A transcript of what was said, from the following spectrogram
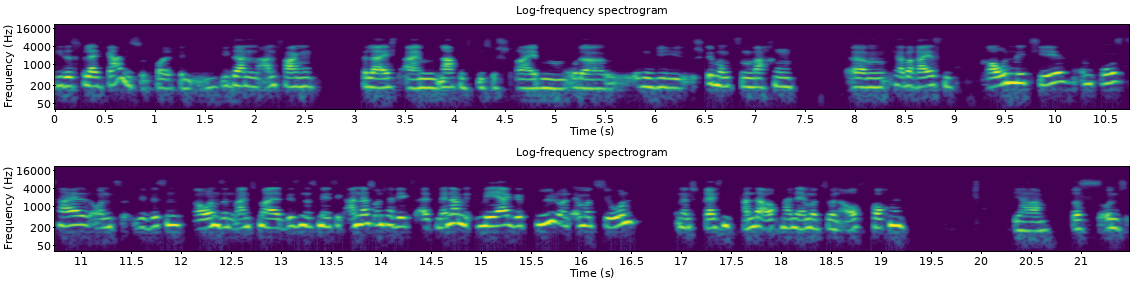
die das vielleicht gar nicht so toll finden, die dann anfangen, vielleicht einem Nachrichten zu schreiben oder irgendwie Stimmung zu machen. Ähm, Färberei ist ein Frauenmetier im Großteil und wir wissen, Frauen sind manchmal businessmäßig anders unterwegs als Männer mit mehr Gefühl und Emotion und entsprechend kann da auch mal eine Emotion aufkochen. Ja, das und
